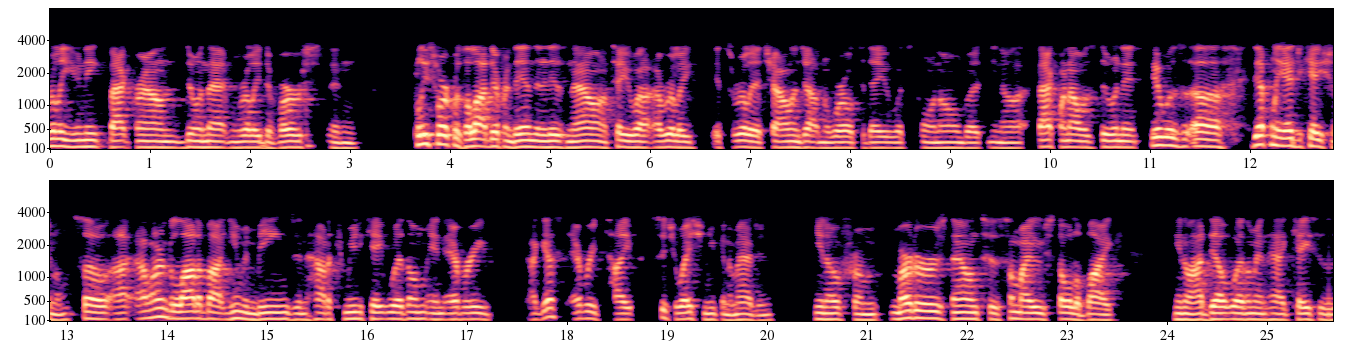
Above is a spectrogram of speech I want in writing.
really unique background doing that and really diverse. And police work was a lot different then than it is now. I'll tell you what, I really, it's really a challenge out in the world today, what's going on. But, you know, back when I was doing it, it was uh, definitely educational. So I, I learned a lot about human beings and how to communicate with them in every, I guess, every type situation you can imagine, you know, from murderers down to somebody who stole a bike you know, I dealt with them and had cases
